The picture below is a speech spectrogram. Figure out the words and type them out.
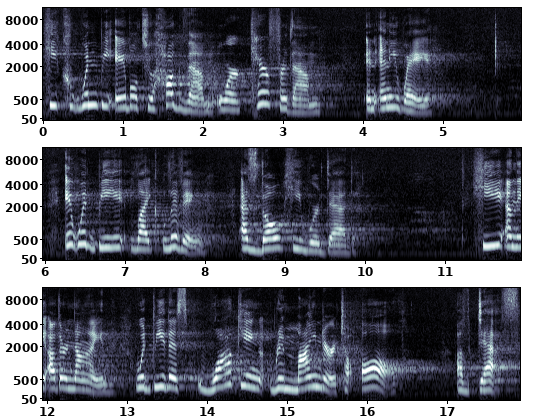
he wouldn't be able to hug them or care for them in any way. It would be like living as though he were dead. He and the other nine would be this walking reminder to all of death.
